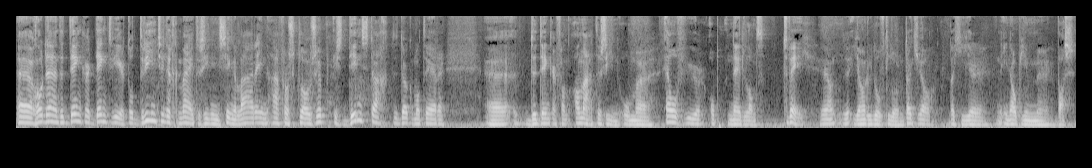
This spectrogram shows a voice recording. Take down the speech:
Rodin de Denker denkt weer tot 23 mei te zien in Singelaren. In Afro's Close-Up is dinsdag de documentaire... de Denker van Anna te zien om 11 uur op Nederland 2. Jan, Jan de Loorn, dankjewel dat je hier in Opium was.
